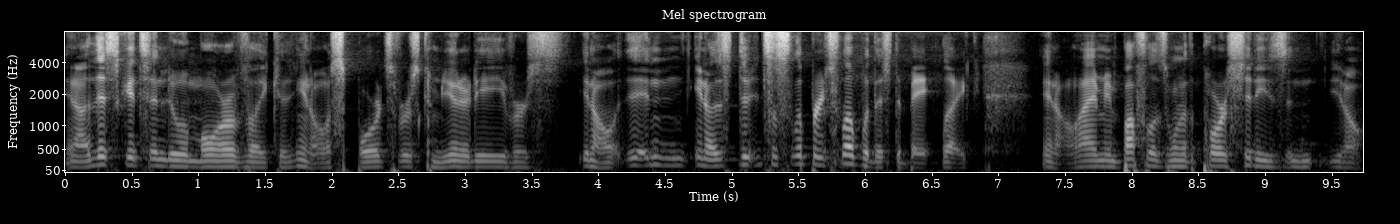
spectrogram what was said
You know, this gets into a more of like you know, sports versus community versus you know, and you know, it's, it's a slippery slope with this debate. Like, you know, I mean, Buffalo's one of the poorest cities, and you know,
